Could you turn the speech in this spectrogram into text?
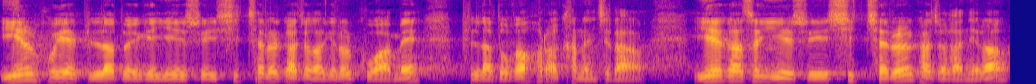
일 후에 빌라 도에게 예수의 시체를 가져가기를 구함에 빌라도가 허락하는지라. 이에 가서 예수의 시체를 가져가니라.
